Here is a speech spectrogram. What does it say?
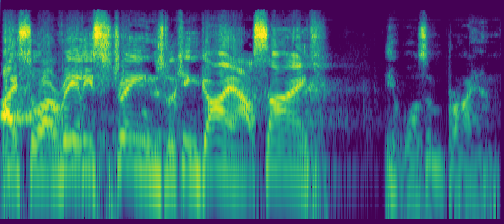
I saw a really strange looking guy outside. It wasn't Brian.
